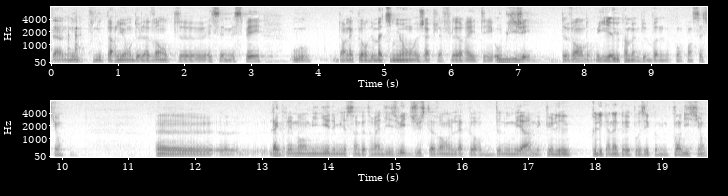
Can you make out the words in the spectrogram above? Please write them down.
là, nous, parlions de la vente SMSP, où, dans l'accord de Matignon, Jacques Lafleur a été obligé de vendre, mais il y a eu quand même de bonnes compensations. Euh, euh, l'agrément minier de 1998, juste avant l'accord de Nouméa, mais que les, que avaient posé comme une condition.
